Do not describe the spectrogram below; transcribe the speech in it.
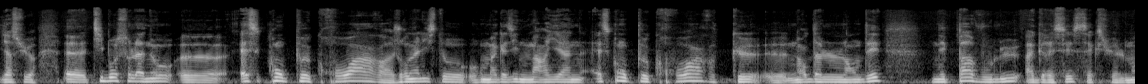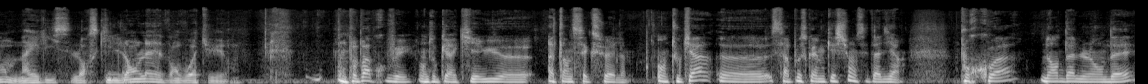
Bien sûr. Euh, Thibaut Solano, est-ce qu'on peut croire, journaliste au, au magazine Marianne, est-ce qu'on peut croire que Nordal Landais n'ait pas voulu agresser sexuellement Maëlys lorsqu'il l'enlève en voiture on ne peut pas prouver, en tout cas, qu'il y a eu euh, atteinte sexuelle. En tout cas, euh, ça pose quand même question, c'est-à-dire pourquoi Nordal Landais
